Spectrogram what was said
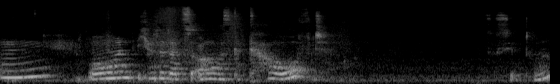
Mhm. Und ich hatte dazu auch noch was gekauft. Was ist das hier drin?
